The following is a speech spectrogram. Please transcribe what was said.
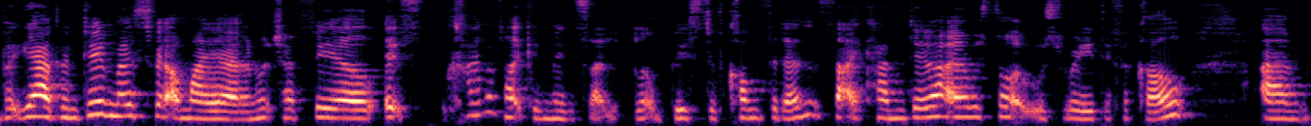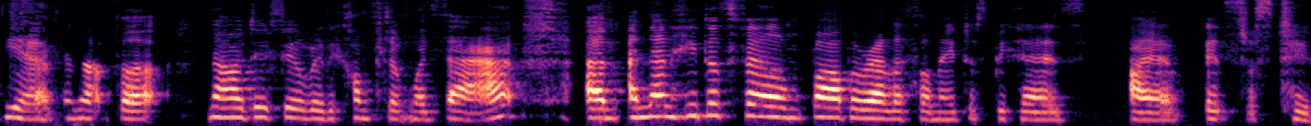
but yeah, I've been doing most of it on my own, which I feel it's kind of like giving me this like little boost of confidence that I can do it. I always thought it was really difficult um, Yeah. up, but now I do feel really confident with that. Um, and then he does film Barbarella for me just because I it's just too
